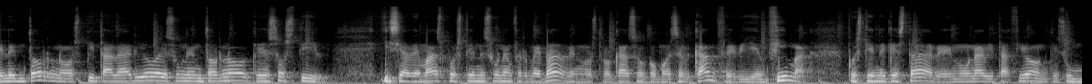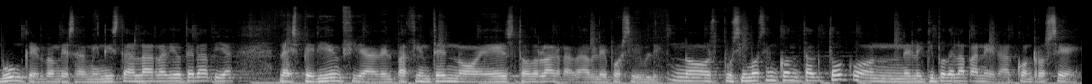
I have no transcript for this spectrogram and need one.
el entorno hospitalario es un entorno que es hostil y si además pues tienes una enfermedad, en nuestro caso como es el cáncer, y encima pues tiene que estar en una habitación que es un búnker donde se administra la radioterapia, la experiencia del paciente no es todo lo agradable posible. Nos pusimos en contacto con el equipo de la panera, con Rosé,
